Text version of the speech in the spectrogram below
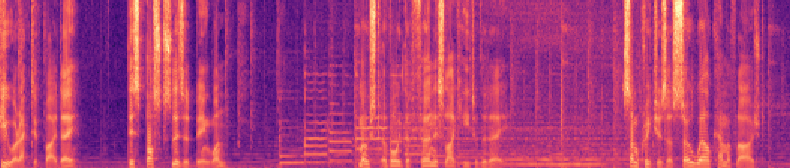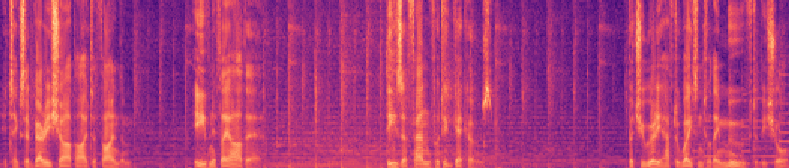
Few are active by day, this Bosc's lizard being one. Most avoid the furnace-like heat of the day. Some creatures are so well camouflaged, it takes a very sharp eye to find them, even if they are there. These are fan-footed geckos, but you really have to wait until they move to be sure.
